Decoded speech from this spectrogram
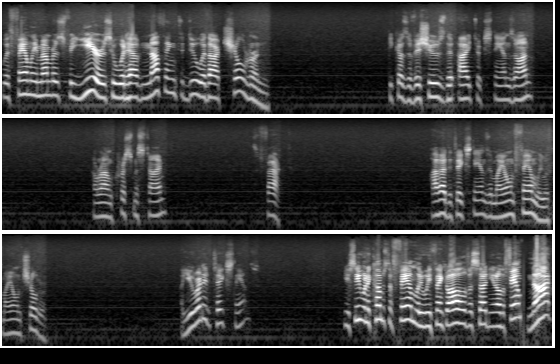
with family members for years who would have nothing to do with our children because of issues that I took stands on around Christmas time. It's a fact. I've had to take stands in my own family with my own children. Are you ready to take stands? You see, when it comes to family, we think all of a sudden, you know, the family, not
